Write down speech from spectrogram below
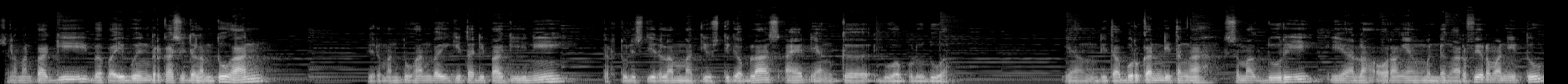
Selamat pagi Bapak Ibu yang terkasih dalam Tuhan. Firman Tuhan bagi kita di pagi ini tertulis di dalam Matius 13 ayat yang ke-22. Yang ditaburkan di tengah semak duri ialah orang yang mendengar firman itu,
